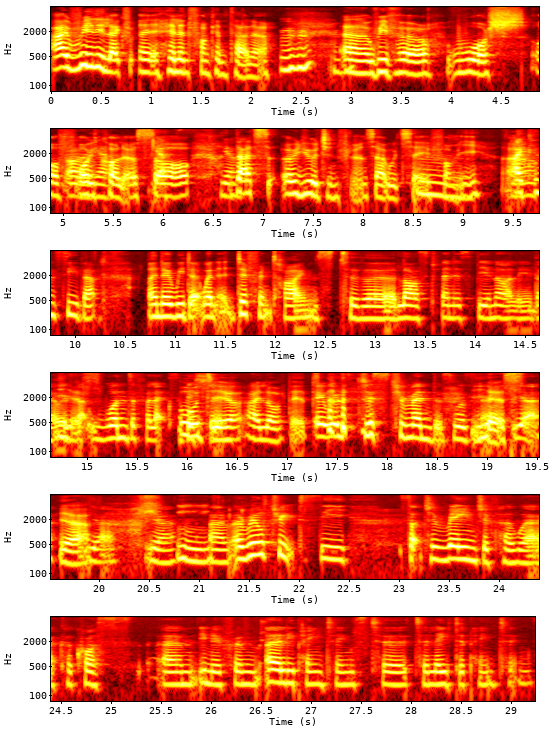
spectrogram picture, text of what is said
I really like uh, Helen Frankenthaler Mhm. uh, with her wash of Oh, oil yeah. colors. So yeah. that's a huge influence, I would say, for Mm. me. I Uh, can see that. I know we went at different times to the last Venice Biennale. There was Yes. that wonderful exhibition. Oh dear, I loved it. It was just tremendous, wasn't it? Yes, Yeah. yeah. Yeah. Yeah. Mm. Um, a real treat to see such a range of her work across, um, you know, from early paintings to, to later paintings.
